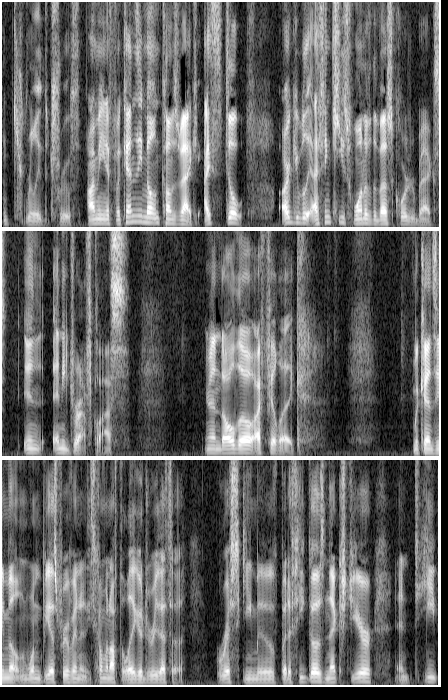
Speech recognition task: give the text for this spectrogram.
It's really the truth. I mean, if McKenzie Milton comes back, I still, arguably, I think he's one of the best quarterbacks in any draft class. And although I feel like McKenzie Milton wouldn't be as proven and he's coming off the leg injury, that's a risky move. But if he goes next year and he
